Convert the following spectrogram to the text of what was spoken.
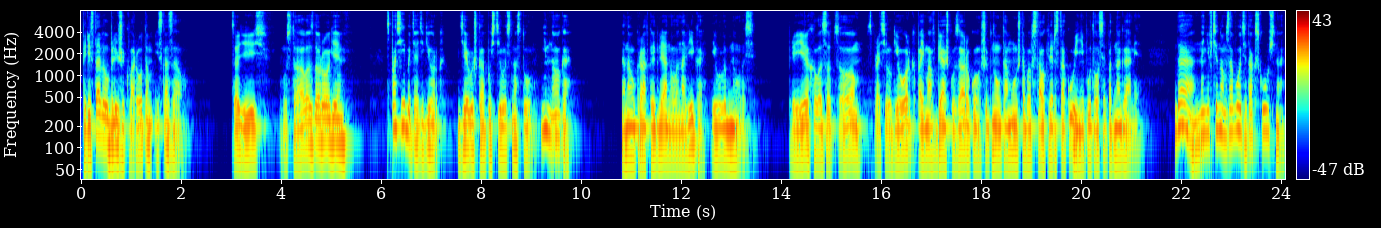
переставил ближе к воротам и сказал «Садись. Устала с дороги?» «Спасибо, дядя Георг». Девушка опустилась на стул. «Немного». Она украдкой глянула на Вика и улыбнулась. «Приехала с отцом?» – спросил Георг, поймав бяшку за руку, шепнул тому, чтобы встал к верстаку и не путался под ногами. «Да, на нефтяном заводе так скучно.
